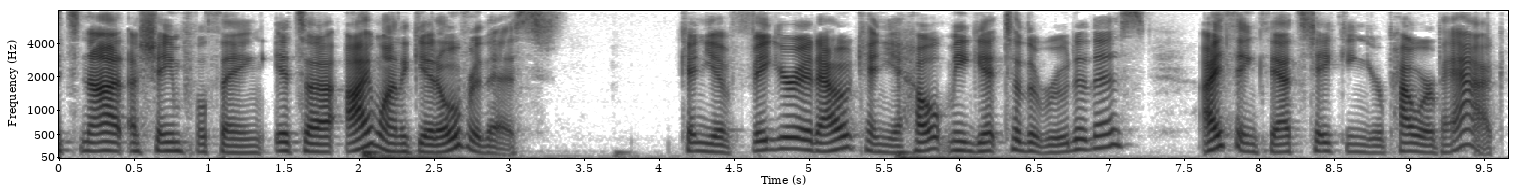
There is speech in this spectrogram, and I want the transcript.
it's not a shameful thing. It's a, I want to get over this. Can you figure it out? Can you help me get to the root of this? I think that's taking your power back,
